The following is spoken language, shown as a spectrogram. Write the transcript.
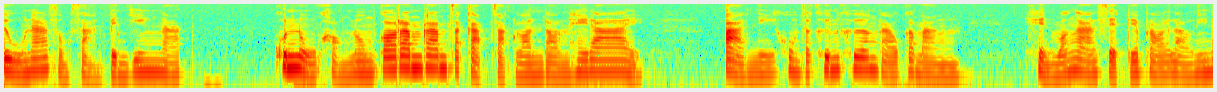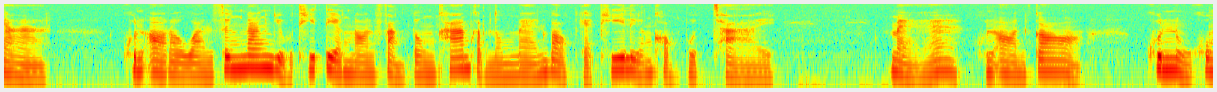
ดูน่าสงสารเป็นยิ่งนัก คุณหนูของนมก็ร่ำร่ำจะกลับจากลอนดอนให้ได้ ป่านนี้คงจะขึ้นเครื่องแล้วกระมัง เห็นว่างานเสร็จเรียบร้อยแล้วนี่นา คุณอรวรรณซึ่งนั่งอยู่ที่เตียงนอนฝั่งตรงข้ามกับนมแม้นบอกแก่พี่เลี้ยงของบุตรชาย แหม คุณออนก็ คุณหนูคง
